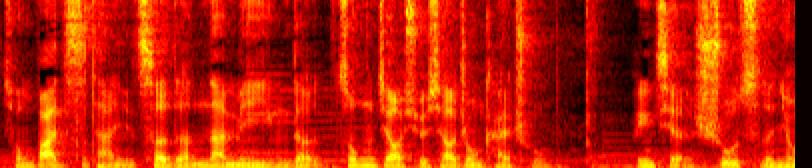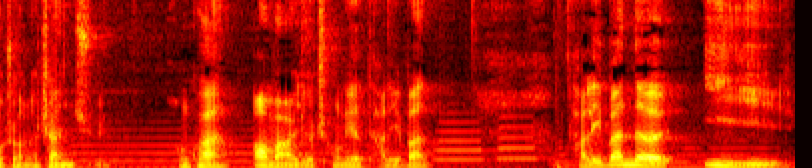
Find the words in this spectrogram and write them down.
从巴基斯坦一侧的难民营的宗教学校中开出，并且数次的扭转了战局。很快，奥马尔就成立了塔利班。塔利班的意义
